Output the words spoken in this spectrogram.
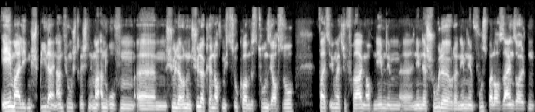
ehemaligen Spieler in Anführungsstrichen immer anrufen. Ähm, Schülerinnen und Schüler können auf mich zukommen. Das tun sie auch so, falls irgendwelche Fragen auch neben, dem, äh, neben der Schule oder neben dem Fußball auch sein sollten.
